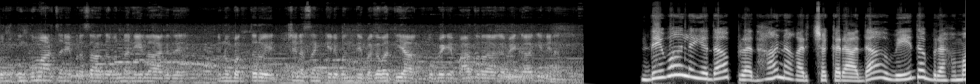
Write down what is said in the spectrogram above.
ಒಂದು ಕುಂಕುಮಾರ್ಚನೆ ಪ್ರಸಾದವನ್ನು ನೀಡಲಾಗಿದೆ. ಇನ್ನು ಭಕ್ತರು ಹೆಚ್ಚಿನ ಸಂಖ್ಯೆಯಲ್ಲಿ ಬಂದು ಭಗವತಿಯ ಕೃಪೆಗೆ ಪಾತ್ರರಾಗಬೇಕಾಗಿ ವಿನಂತಿ. ದೇವಾಲಯದ ಪ್ರಧಾನ ಅರ್ಚಕರಾದ ವೇದಬ್ರಹ್ಮ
